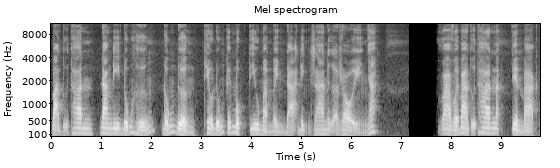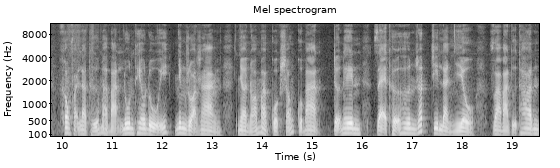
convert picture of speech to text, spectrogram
bạn tuổi thân đang đi đúng hướng, đúng đường, theo đúng cái mục tiêu mà mình đã định ra nữa rồi nhé. Và với bạn tuổi thân, tiền bạc không phải là thứ mà bạn luôn theo đuổi, nhưng rõ ràng nhờ nó mà cuộc sống của bạn trở nên dễ thở hơn rất chi là nhiều. Và bạn tuổi thân,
